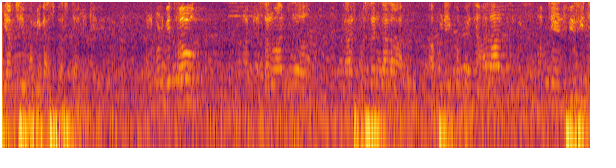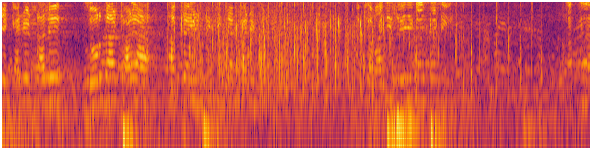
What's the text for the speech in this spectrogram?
ही आमची भूमिका स्पष्ट आम्ही केलेली आहे. आणि म्हणून मित्र आपल्या सर्वांचं याच प्रसंगाला आपण एकोप्याने आलात. आमचे एन सी सीचे कॅडेट्स आले. जोरदार टाळ्या आमच्या एन सी सीच्या कॅडेट्स आमच्या माजी सैनिकांसाठी. आपल्या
